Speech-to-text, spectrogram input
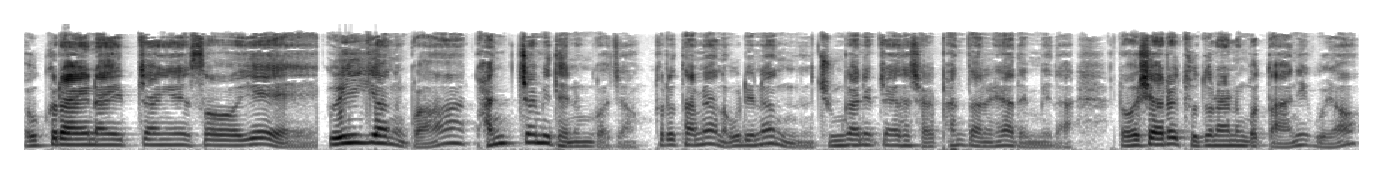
우크라이나 입장에서의 의견과 관점이 되는 거죠. 그렇다면 우리는 중간 입장에서 잘 판단을 해야 됩니다. 러시아를 두둔하는 것도 아니고요.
